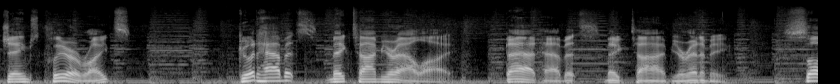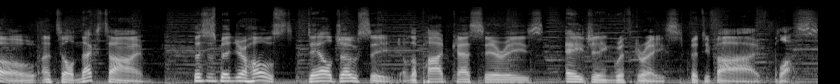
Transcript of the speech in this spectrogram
James Clear writes Good habits make time your ally, bad habits make time your enemy. So, until next time, this has been your host, Dale Josie, of the podcast series Aging with Grace 55 Plus.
